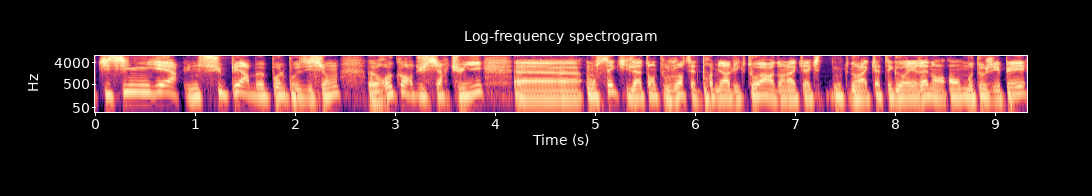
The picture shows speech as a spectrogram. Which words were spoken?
qui signe hier une superbe pole position, record du circuit. On sait qu'il attend toujours cette première victoire dans la, dans la catégorie Rennes en, en MotoGP.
